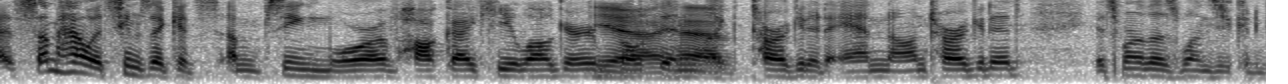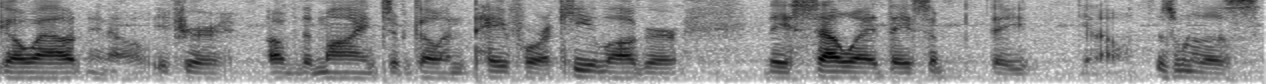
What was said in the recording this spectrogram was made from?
uh, somehow it seems like it's I'm seeing more of Hawkeye Keylogger, Yeah, both in like targeted and non-targeted. It's one of those ones you could go out, you know, if you're of the mind to go and pay for a keylogger, they sell it, they they you know, it's one of those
